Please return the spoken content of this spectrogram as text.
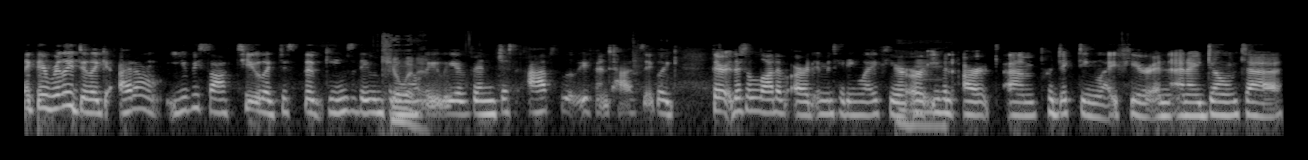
like they really do. Like I don't Ubisoft too. Like just the games that they've been putting out it. lately have been just absolutely fantastic. Like there, there's a lot of art imitating life here, or Mhm. even art um, predicting life here. And and I don't. Uh,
